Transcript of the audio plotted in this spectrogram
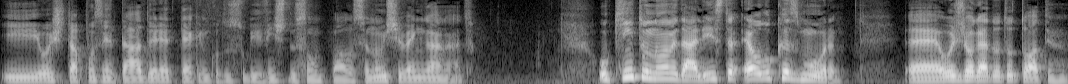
e hoje está aposentado. Ele é técnico do Sub-20 do São Paulo, se eu não estiver enganado. O quinto nome da lista é o Lucas Moura, é, hoje jogador do Tottenham.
